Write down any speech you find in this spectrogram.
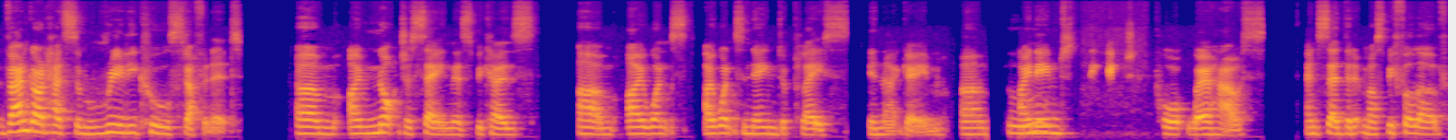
Vanguard had some really cool stuff in it. Um, I'm not just saying this because um, I once I once named a place in that game. Um, I named the ancient port warehouse and said that it must be full of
